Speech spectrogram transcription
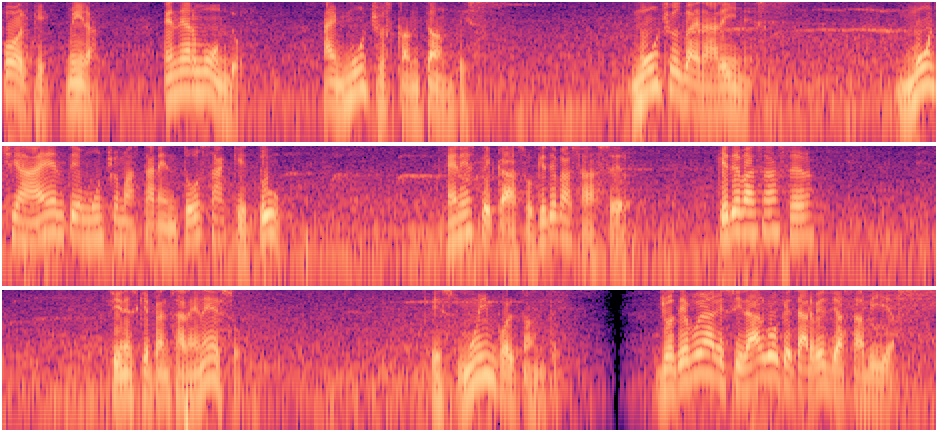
Porque, mira, en el mundo hay muchos cantantes, muchos bailarines, mucha gente mucho más talentosa que tú. En este caso, ¿qué te vas a hacer? ¿Qué te vas a hacer? Tienes que pensar en eso. Es muy importante. Yo te voy a decir algo que tal vez ya sabías.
